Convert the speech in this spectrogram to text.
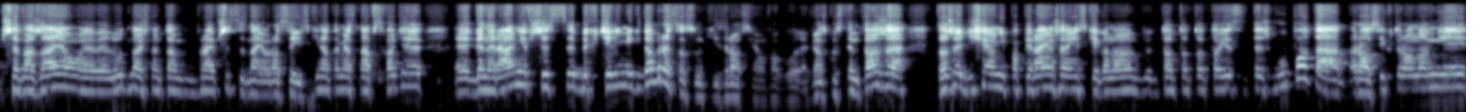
przeważają e, ludność, no tam prawie wszyscy znają rosyjski, natomiast na wschodzie e, generalnie wszyscy by chcieli mieć dobre stosunki z Rosją w ogóle. W związku z tym to, że, to, że dzisiaj oni popierają Żeleńskiego, no to, to, to, to jest też głupota Rosji, którą no nie,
